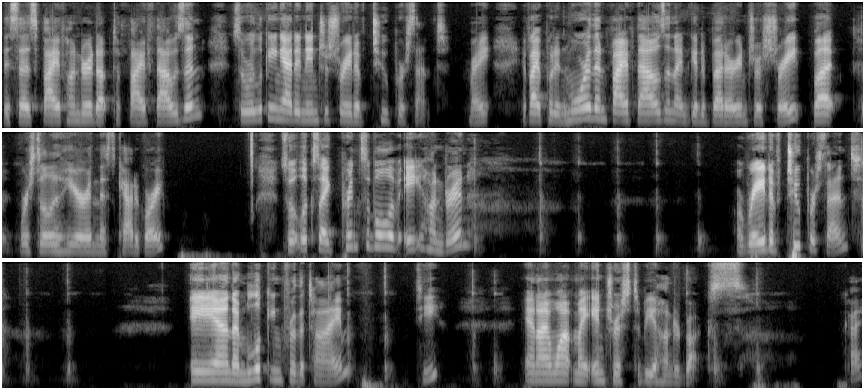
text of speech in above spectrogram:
This says 500 up to 5,000. So we're looking at an interest rate of 2%, right? If I put in more than 5,000, I'd get a better interest rate, but we're still here in this category. So it looks like principal of 800, a rate of 2%, and I'm looking for the time, T, and I want my interest to be 100 bucks. Okay,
